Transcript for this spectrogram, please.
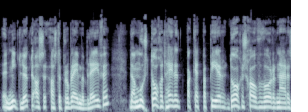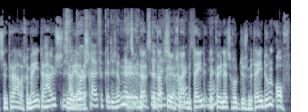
niet lukte, als, er, als de problemen bleven... dan moest toch het hele pakket papier doorgeschoven worden... naar het centrale gemeentehuis. Dus Nou dat ja, doorschuiven kunnen ze ook net zo eh, goed dat, eh, dat kun je gelijk meteen, Ja? dat kun je net zo goed dus meteen doen. Of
